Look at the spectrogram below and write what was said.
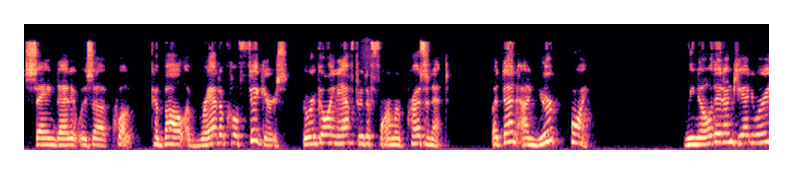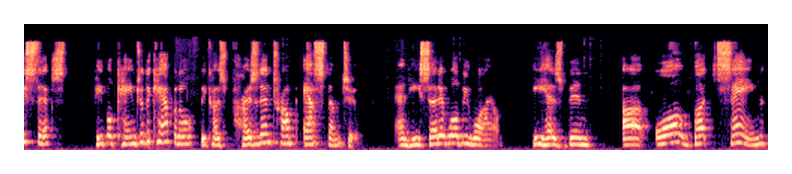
saying that it was a quote cabal of radical figures who are going after the former president. But then, on your point, we know that on January 6th, People came to the Capitol because President Trump asked them to, and he said it will be wild. He has been uh, all but sane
